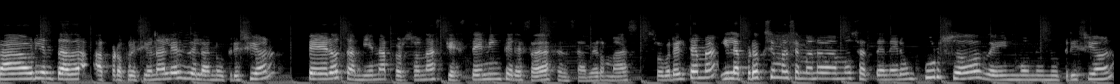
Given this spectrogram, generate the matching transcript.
va orientada a profesionales de la nutrición, pero también a personas que estén interesadas en saber más sobre el tema. Y la próxima semana vamos a tener un curso de inmunonutrición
